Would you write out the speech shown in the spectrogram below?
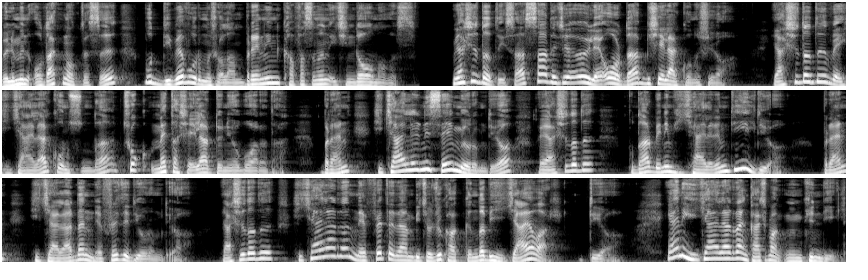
Bölümün odak noktası bu dibe vurmuş olan Bran'in kafasının içinde olmamız. Yaşlı dadı ise sadece öyle orada bir şeyler konuşuyor. Yaşlı dadı ve hikayeler konusunda çok meta şeyler dönüyor bu arada. Bran hikayelerini sevmiyorum diyor ve yaşlı dadı bunlar benim hikayelerim değil diyor. Bran hikayelerden nefret ediyorum diyor. Yaşlı dadı hikayelerden nefret eden bir çocuk hakkında bir hikaye var diyor. Yani hikayelerden kaçmak mümkün değil.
